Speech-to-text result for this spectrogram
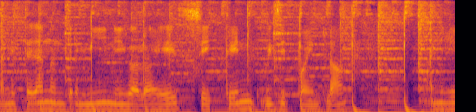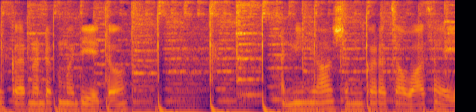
आणि त्याच्यानंतर मी निघालो आहे सेकंड विजिट पॉईंटला आणि हे कर्नाटकमध्ये येतं. आणि या शंकराचा वास आहे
